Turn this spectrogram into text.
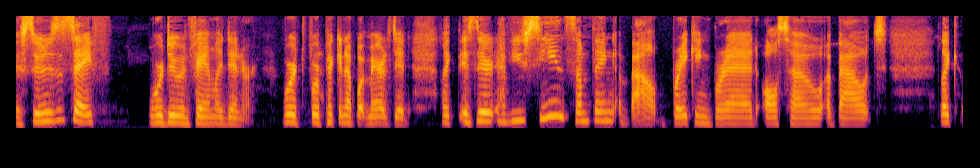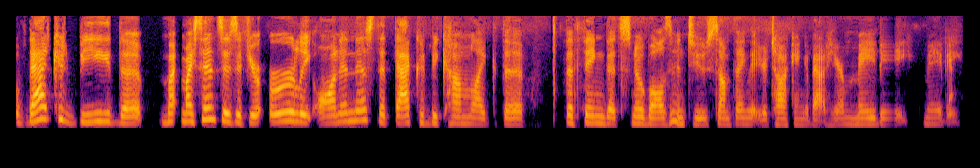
as soon as it's safe we're doing family dinner. We're, we're picking up what meredith did. Like is there have you seen something about breaking bread also about like that could be the my, my sense is if you're early on in this that that could become like the the thing that snowballs into something that you're talking about here maybe maybe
